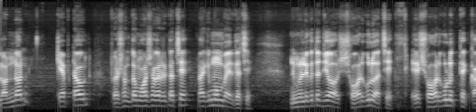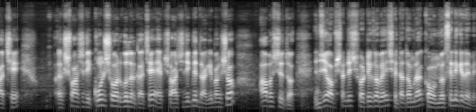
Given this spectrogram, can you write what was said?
লন্ডন কেপটাউন প্রশান্ত মহাসাগরের কাছে নাকি মুম্বাইয়ের কাছে? নিম্নলিখিত যে শহরগুলো আছে, এই শহরগুলোর কাছে একশো আশি কোন শহরগুলোর কাছে একশো আশি ডিগ্রি দ্রাঘিমাংশ অবস্থিত? যে অপশানটি সঠিক হবে সেটা তোমরা কমেন্ট বক্সে লিখে দেবে।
